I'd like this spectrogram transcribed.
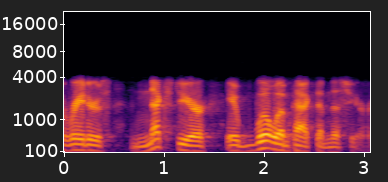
the Raiders next year. It will impact them this year.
